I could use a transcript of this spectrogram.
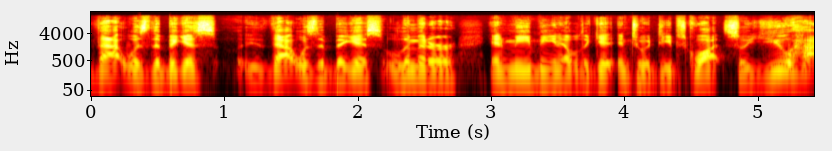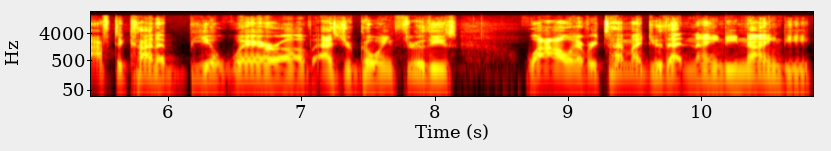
That was the biggest. That was the biggest limiter in me being able to get into a deep squat. So you have to kind of be aware of as you're going through these wow, every time I do that 90 90,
